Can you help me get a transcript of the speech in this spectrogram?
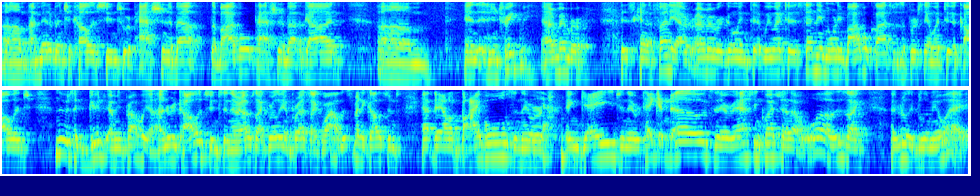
Um, I met a bunch of college students who were passionate about the Bible, passionate about God, um, and it intrigued me. I remember it's kind of funny. I, I remember going to, we went to a Sunday morning Bible class. It was the first thing I went to a college. And there was a good, I mean, probably 100 college students in there. And I was like really impressed. Like, wow, this many college students had, they all had Bibles and they were Yeah. engaged and they were taking notes and they were asking questions. I thought, whoa, this is like, it really blew me away.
